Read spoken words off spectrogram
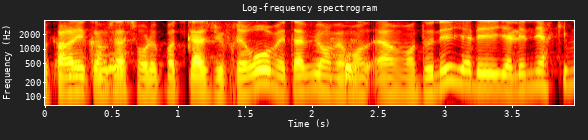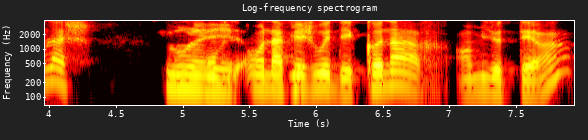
parler comme ça sur le podcast du frérot, mais t'as vu, à un moment, à donné, y, il y a les nerfs qui me lâchent. C'est bon, là, On, a fait jouer des connards en milieu de terrain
